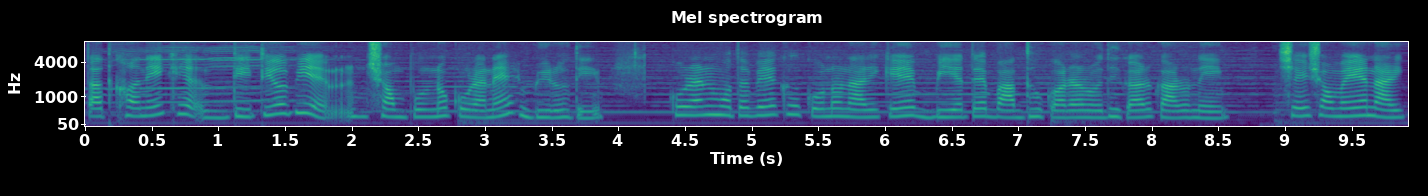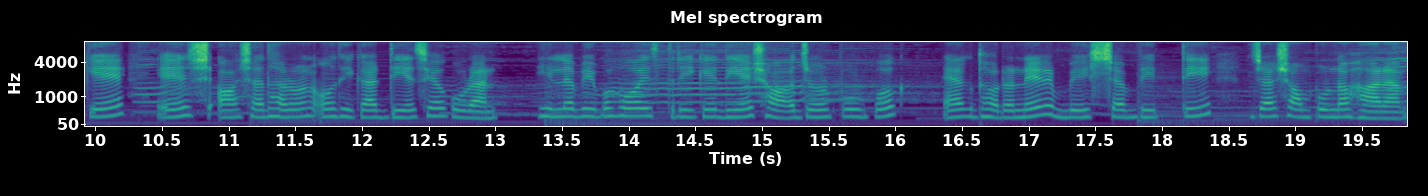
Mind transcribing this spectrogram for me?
তাৎক্ষণিক দ্বিতীয় বিয়ে সম্পূর্ণ কোরআনে বিরোধী। কোরআন মোতাবেক কোনো নারীকে বিয়েতে বাধ্য করার অধিকার কারণে সেই সময়ে নারীকে এস অসাধারণ অধিকার দিয়েছে কোরআন। হিল্লা বিবাহ স্ত্রীকে দিয়ে সজোরপূর্বক এক ধরনের বেশ্যাবৃত্তি যা সম্পূর্ণ হারাম।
